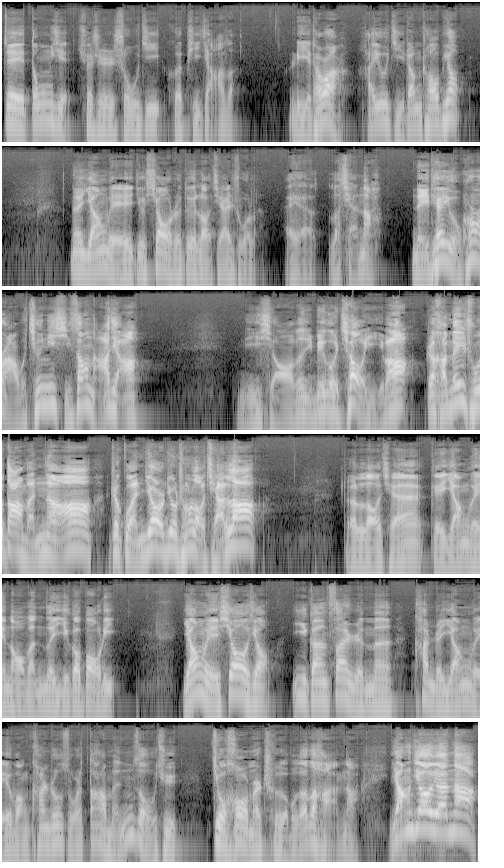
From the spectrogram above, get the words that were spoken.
这东西却是手机和皮夹子，里头啊还有几张钞票。那杨伟就笑着对老钱说了：“哎呀，老钱呐。”哪天有空啊，我请你洗桑拿去啊！你小子，你别给我翘尾巴，这还没出大门呢啊！这管教就成老钱了。这老钱给杨伟脑门子一个暴力，杨伟笑笑，一干犯人们看着杨伟往看守所大门走去，就后面扯脖子喊呐：“杨教员呐，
